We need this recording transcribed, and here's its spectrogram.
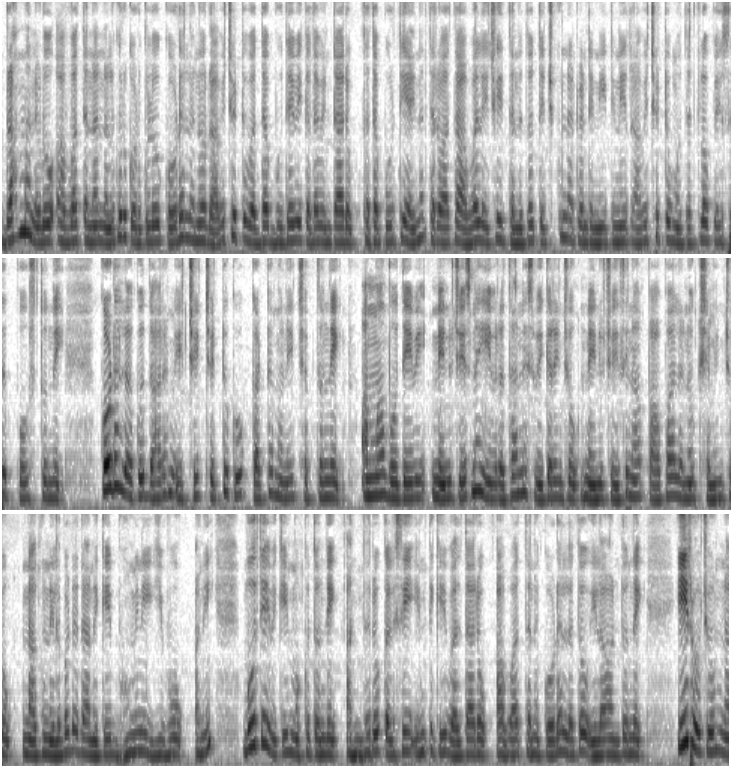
బ్రాహ్మణుడు అవ్వ తన నలుగురు కొడుకులు కోడలను రావి చెట్టు వద్ద భూదేవి కథ వింటారు. కథ పూర్తి అయిన తర్వాత అవ్వ లేచి తనతో తెచ్చుకున్నటువంటి నీటిని రావి చెట్టు మొదట్లో పేసి పోస్తుంది. కోడళ్ళకు దారం ఇచ్చి చెట్టుకు కట్టమని చెప్తుంది. అమ్మ భూదేవి నేను చేసిన ఈ వ్రతాన్ని స్వీకరించు. నేను చేసిన పాపాలను క్షమించు. నాకు నిలబడడానికి భూమిని ఇవ్వు అని భూదేవికి అవుతుంది అందరూ కలిసి ఇంటికి వెళ్తారు. అవ్వ తన కోడళ్ళతో ఇలా అంటుంది. ఈరోజు నా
